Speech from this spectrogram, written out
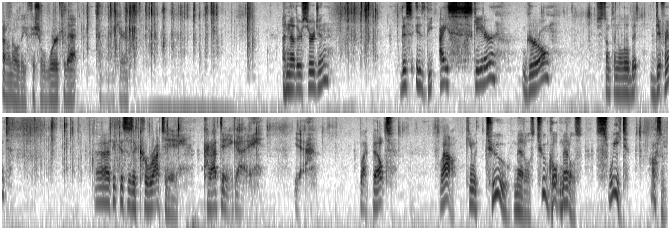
I don't know the official word for that. Don't really care. Another surgeon. This is the ice skater girl. Something a little bit different. Uh, I think this is a karate, karate guy. Yeah. Black belt. Wow, came with two medals, two gold medals. Sweet, awesome.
